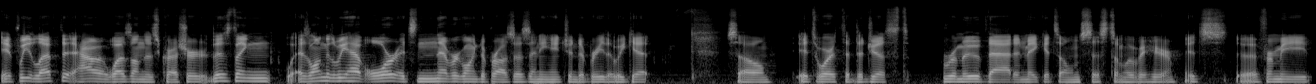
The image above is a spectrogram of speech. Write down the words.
if we left it how it was on this crusher this thing as long as we have ore it's never going to process any ancient debris that we get. So it's worth it to just remove that and make its own system over here. It's uh, for me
